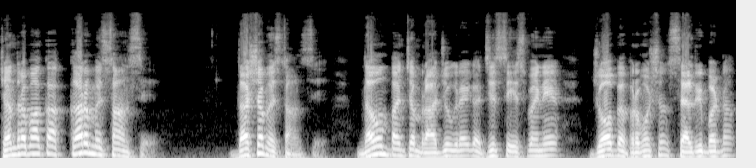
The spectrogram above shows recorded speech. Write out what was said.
चंद्रमा का कर्म स्थान से, दशम स्थान से नवम पंचम राजयोग रहेगा, जिससे इस महीने जॉब में प्रमोशन, सैलरी बढ़ना,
